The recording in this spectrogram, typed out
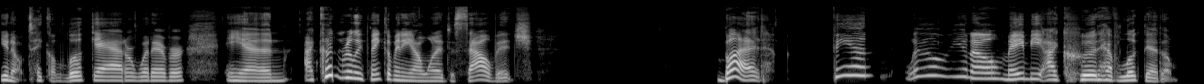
you know, take a look at or whatever. And I couldn't really think of any I wanted to salvage. But then, well, you know, maybe I could have looked at them.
